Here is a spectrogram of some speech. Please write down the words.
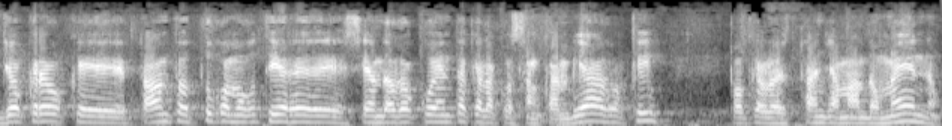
yo creo que tanto tú como Gutiérrez se han dado cuenta que las cosas han cambiado aquí, porque lo están llamando menos.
